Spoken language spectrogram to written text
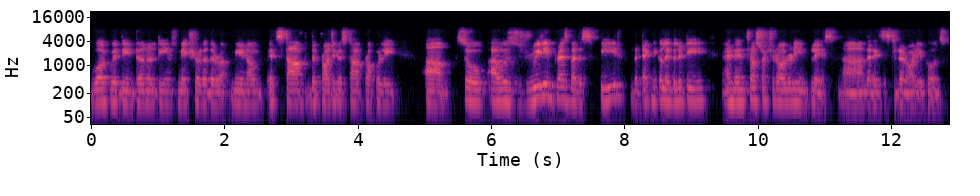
work with the internal teams, make sure that the you know it's staffed, the project is staffed properly. Um, so I was really impressed by the speed, the technical ability, and the infrastructure already in place uh, that existed at AudioCodes.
